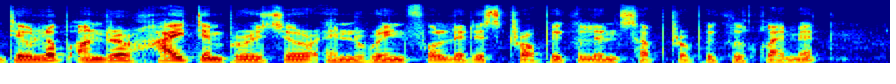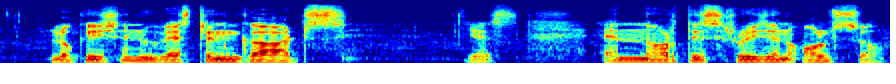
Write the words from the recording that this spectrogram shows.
Develop under high temperature and rainfall that is tropical and subtropical climate. Location western ghats. Yes. And northeast region also.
